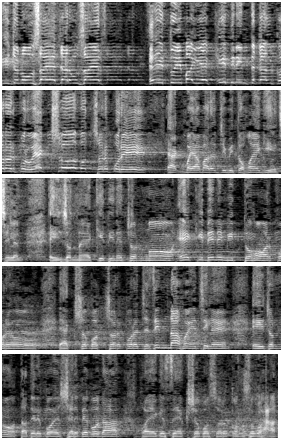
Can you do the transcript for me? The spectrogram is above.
এই জন্য উসায়েজ আর এই দুই ভাই একই দিন ইন্তেকাল করার পরও একশো বছর পরে এক ভাই আবার জীবিত হয়ে গিয়েছিলেন। এই জন্য একই দিনের জন্ম একই দিনে মৃত্যু হওয়ার পরেও একশো বছর পরে যে জিন্দা হয়েছিলেন এই জন্য তাদের বয়সের ব্যবধান হয়ে গেছে একশো বছর কনসুবহান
